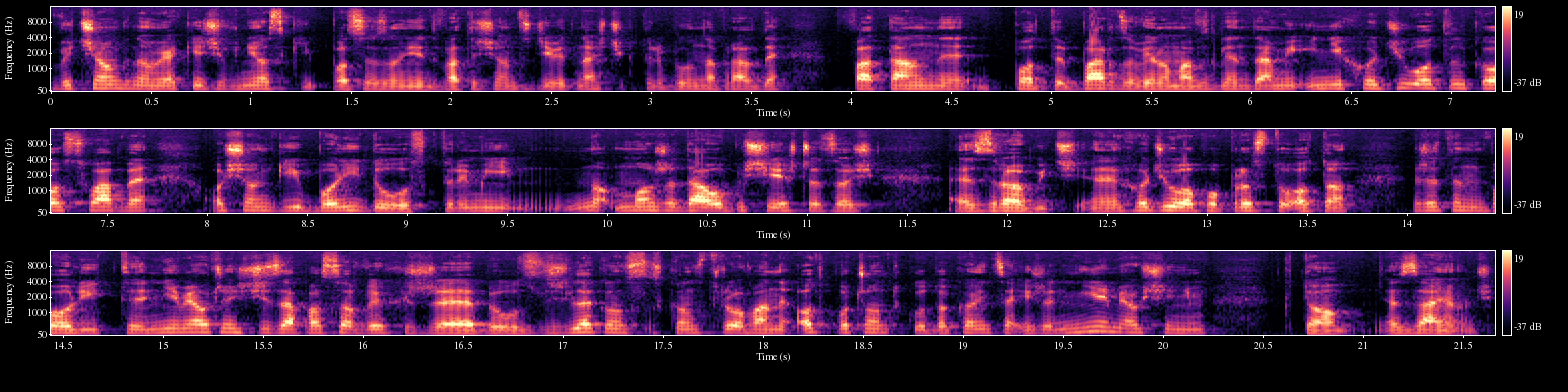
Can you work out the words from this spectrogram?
wyciągnął jakieś wnioski po sezonie 2019, który był naprawdę fatalny pod bardzo wieloma względami i nie chodziło tylko o słabe osiągi bolidu, z którymi no, może dałoby się jeszcze coś e, zrobić. E, Chodziło po prostu o to, że ten bolid nie miał części zapasowych, że był źle kon- skonstruowany od początku do końca i że nie miał się nim kto zająć.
